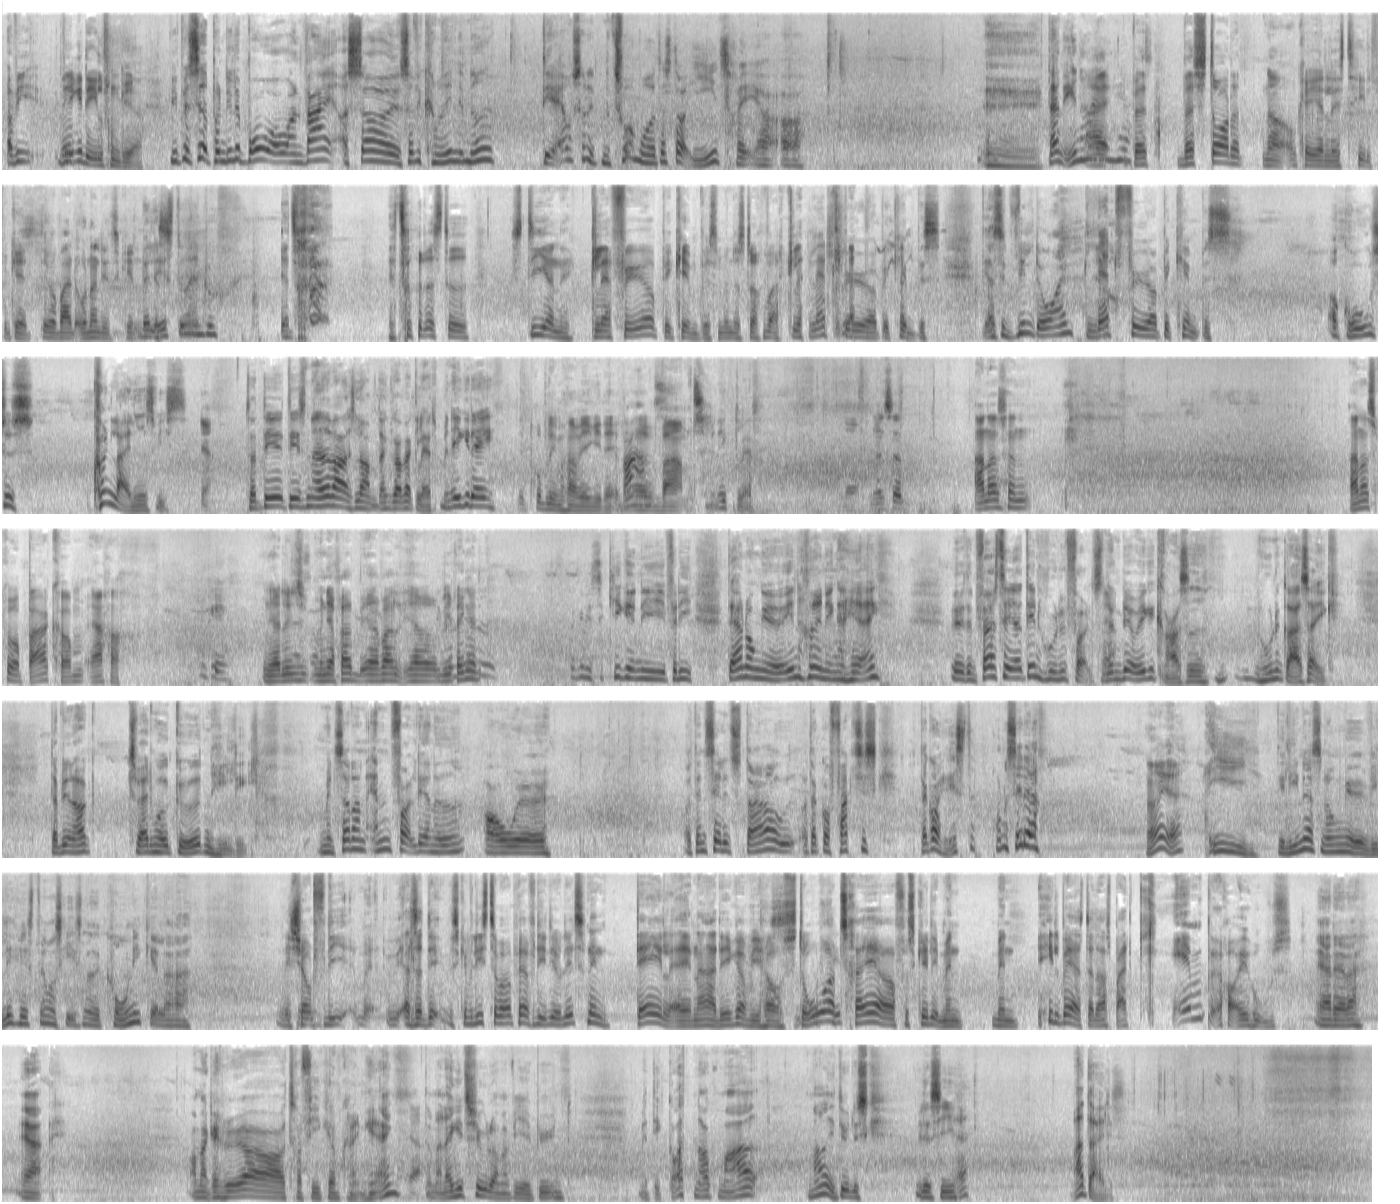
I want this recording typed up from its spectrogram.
Og vi, Begge dele fungerer. vi er baseret på en lille bro over en vej, og så, øh, så er vi kommet ind i noget... Det er jo sådan et naturområde. Der står egetræer, og... Øh, der er en indhegning her. hvad, hvad står der? Nå, okay, jeg læste helt forkert. Det var bare et underligt skilt. Hvad læste du, Andrew? Jeg, tror, jeg troede, der stod stierne glaføre bekæmpes, men der står bare gla... Glatfører bekæmpes. Det er også et vildt ord, ikke? Glatfører bekæmpes. Og gruses kun lejlighedsvis. Ja. Så det, det er sådan en advarsel om, der kan godt være glat. Men ikke i dag, Det problem har vi ikke i dag. Det er Varmt. varmt. men ikke glat. Nå, men altså, Anders han... Anders skriver bare komme er her. Okay. Men jeg er lidt, men jeg, er jeg, er bare, jeg, vi ringer... Så kan vi så kigge ind i, fordi der er nogle øh, indhegninger her, ikke? Øh, Den første her, det er en hundefold, så. Ja. den bliver jo ikke græsset. Hunde græsser ikke. Der bliver nok tværtimod gødet en hel del. Men så er der en anden fold dernede, og, øh, og den ser lidt større ud, og der går faktisk, der går heste. Prøv at se der. Nå ja, Ej, det ligner sådan nogle øh, vilde heste, måske sådan noget konik, eller... det er sjovt, fordi... Altså, det, skal vi lige stoppe op her, fordi det er jo lidt sådan en dal af en art, ikke? Og vi har jo store fedt. træer og forskellige, men, men helt bagerst er der også bare et kæmpe højhus. Ja, det er der. Ja. Og man kan høre trafik omkring her, ikke? Ja. Man er ikke i tvivl om, at vi er i byen. Men det er godt nok meget, meget idyllisk, vil jeg sige. Ja. Meget dejligt.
